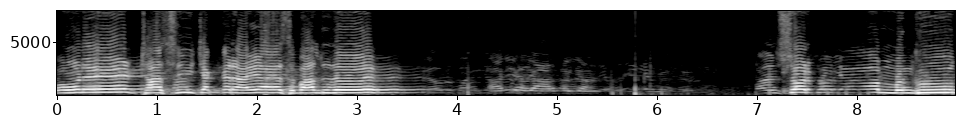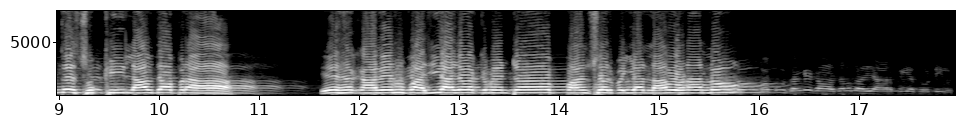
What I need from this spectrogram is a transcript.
ਪੌਣੇ 88 ਚੱਕਰ ਆਏ ਆ ਇਸ ਬਲਦ ਦੇ। 500 ਰੁਪਇਆ ਮੰਗੂ ਤੇ ਸੁਖੀ ਲਾਭ ਦਾ ਭਰਾ। ਇਹ ਹਕਾਵੇ ਨੂੰ ਭਾਜੀ ਆ ਜਾਓ ਇੱਕ ਮਿੰਟ। 500 ਰੁਪਇਆ ਲਾਓ ਹਣਾ ਲੋ ਬੱਬੂ ਸੰਘੇ ਖਾਲਸਾ ਵੱਲੋਂ 1000 ਰੁਪਏ ਸੋਢੀ ਨੂੰ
